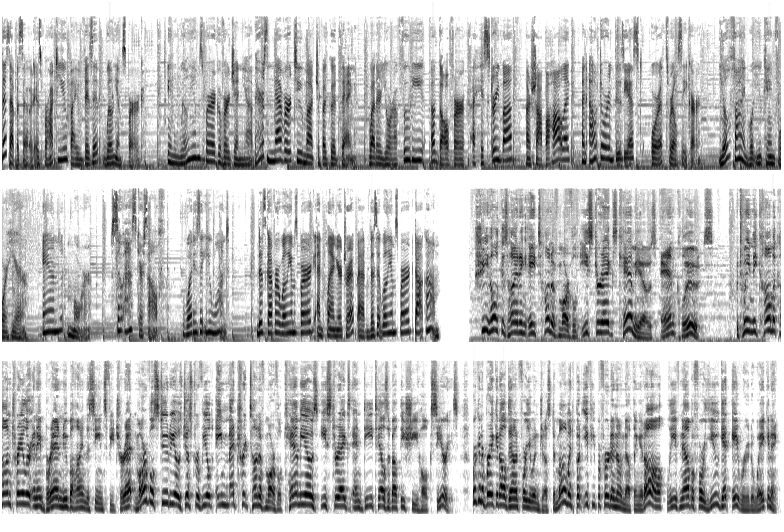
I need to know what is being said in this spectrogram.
This episode is brought to you by Visit Williamsburg. In Williamsburg, Virginia, there's never too much of a good thing. Whether you're a foodie, a golfer, a history buff, a shopaholic, an outdoor enthusiast, or a thrill seeker, you'll find what you came for here and more. So ask yourself, what is it you want? Discover Williamsburg and plan your trip at visitwilliamsburg.com. She Hulk is hiding a ton of Marvel Easter eggs, cameos, and clues. Between the Comic Con trailer and a brand new behind the scenes featurette, Marvel Studios just revealed a metric ton of Marvel cameos, Easter eggs, and details about the She Hulk series. We're going to break it all down for you in just a moment, but if you prefer to know nothing at all, leave now before you get a rude awakening.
